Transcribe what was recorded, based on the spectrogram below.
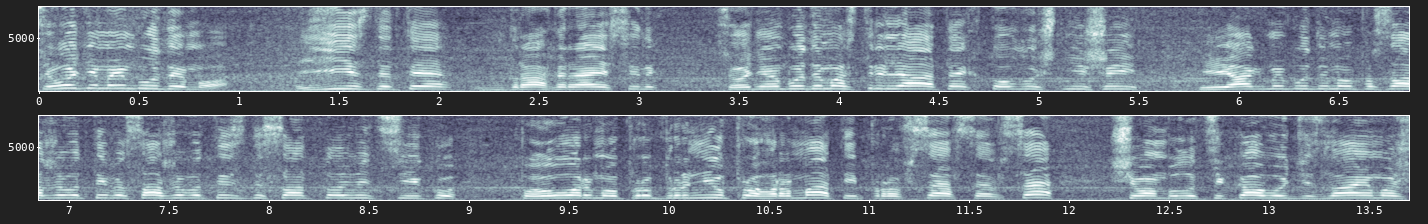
Сьогодні ми будемо їздити в драгрейсінг. Сьогодні ми будемо стріляти, хто влучніший, і як ми будемо посаджувати, висаджувати з десантного відсіку. Поговоримо про броню, про гармати про все, все, все, що вам було цікаво, дізнаємось,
